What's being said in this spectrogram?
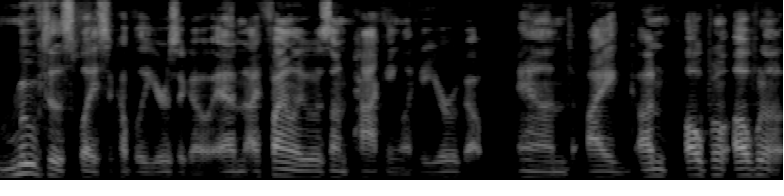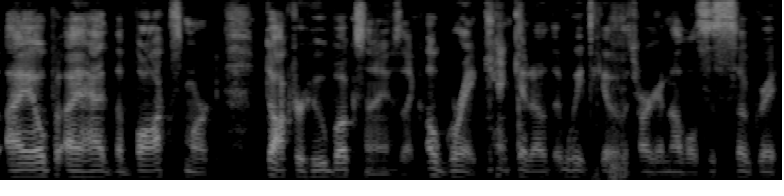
moved to this place a couple of years ago, and I finally was unpacking like a year ago. And I un- open open I open I had the box marked Doctor Who books, and I was like, "Oh, great! Can't get out. The, wait to get out the Target novels. This is so great."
